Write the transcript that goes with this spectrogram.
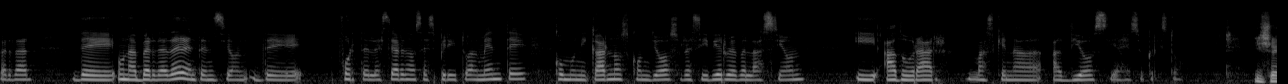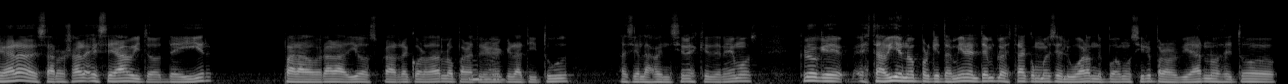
¿verdad? De una verdadera intención de fortalecernos espiritualmente, comunicarnos con Dios, recibir revelación y adorar más que nada a Dios y a Jesucristo. Y llegar a desarrollar ese hábito de ir para adorar a Dios, para recordarlo, para tener gratitud hacia las bendiciones que tenemos. Creo que está bien, ¿no? Porque también el templo está como ese lugar donde podemos ir para olvidarnos de todos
